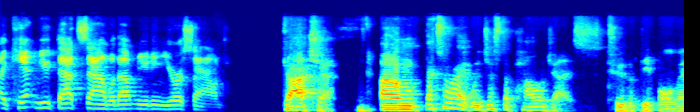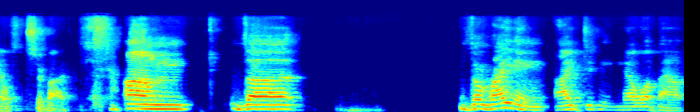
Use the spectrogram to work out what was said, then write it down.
I can't mute that sound without muting your sound. gotcha. Um, that's all right. We just apologize to the people; they'll survive. Um, the the writing I didn't know about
